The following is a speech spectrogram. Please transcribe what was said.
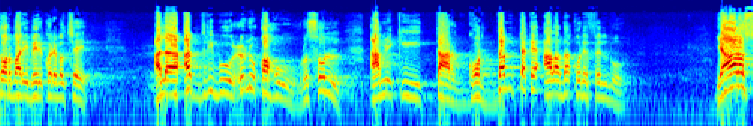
তরবারি বের করে বলছে, আলা আদ্রিবু রাসূল, আমি কি তার গর্দানটাকে আলাদা করে ফেলব ইয়া রাসূলুল্লাহ কি আলা আদ্রিবু উনুকাহু যদি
